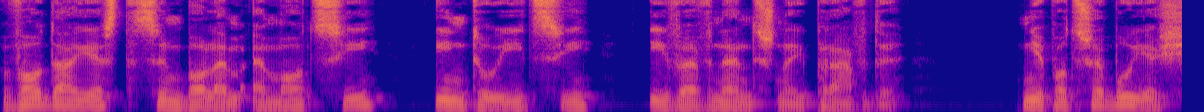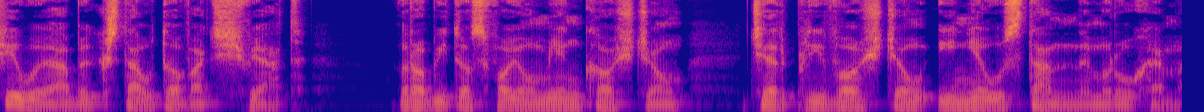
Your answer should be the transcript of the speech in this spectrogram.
Woda jest symbolem emocji, intuicji i wewnętrznej prawdy. Nie potrzebuje siły, aby kształtować świat. Robi to swoją miękkością, cierpliwością i nieustannym ruchem.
